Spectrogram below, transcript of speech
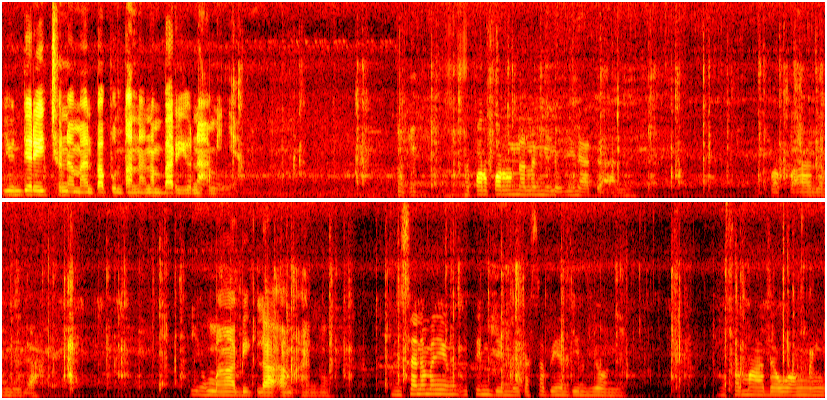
Yung diretso naman, papunta na ng baryo namin yan. Sa paru-paro na lang nila dinadaan. Papaalam nila. Yung mga biglaang ano. Minsan naman yung itim din, may kasabihan din yun. Masama daw ang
